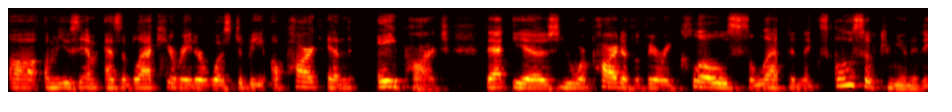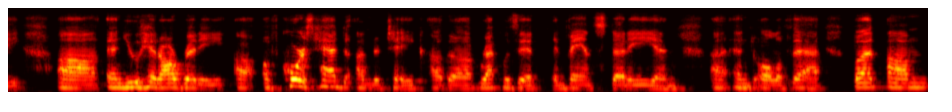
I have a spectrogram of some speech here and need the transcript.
uh, a museum as a Black curator was to be a part and a part. That is, you were part of a very closed, select, and exclusive community. Uh, and you had already, uh, of course, had to undertake uh, the requisite advanced study and, uh, and all of that. But um,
